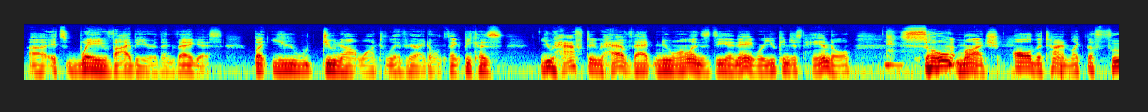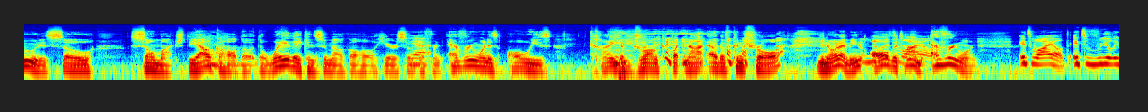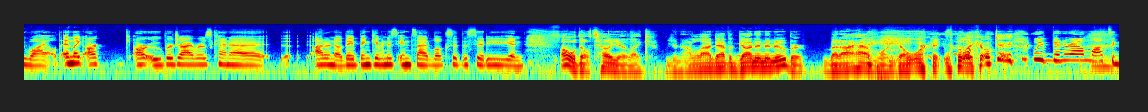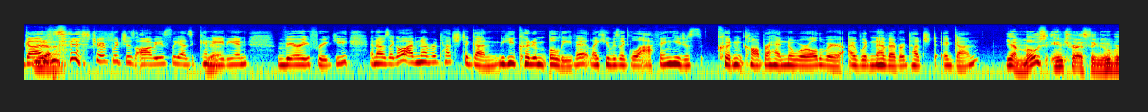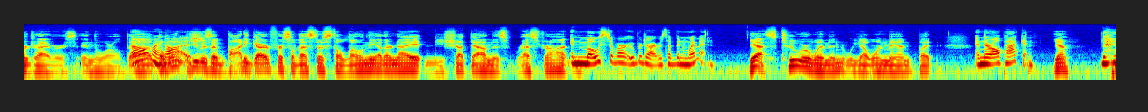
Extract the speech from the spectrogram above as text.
uh, it's way vibier than Vegas. But you do not want to live here, I don't think, because you have to have that New Orleans DNA where you can just handle so much all the time. Like the food is so so much. The alcohol though, the way they consume alcohol here is so Yeah. different. Everyone is always kind of drunk but not out of control. You know what I mean? No, all the time. wild. Everyone. It's wild. It's really wild. And like our our Uber drivers kind of I don't know, they've been giving us inside looks at the city and Oh, they'll tell you like you're not allowed to have a gun in an Uber, but I have one. Don't worry. We're like, okay. we've been around lots of guns this trip, which is obviously as a Canadian very freaky. And I was like, "Oh, I've never touched a gun." He couldn't believe it. Like he was like laughing. He just couldn't comprehend a world where I wouldn't have ever touched a gun. Yeah, most interesting Uber drivers in the world. Uh, Oh my the gosh. he was a bodyguard for Sylvester Stallone the other night, and he shut down this restaurant. And most of our Uber drivers have been women, yes, two were women. We got one man, but and they're all packing. yeah,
